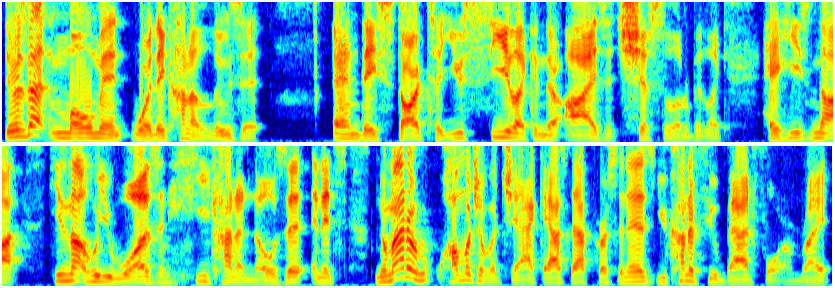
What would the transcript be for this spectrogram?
there's that moment where they kind of lose it, and they start to you see like in their eyes it shifts a little bit, like hey, he's not he's not who he was, and he kind of knows it, and it's no matter how much of a jackass that person is, you kind of feel bad for him, right?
